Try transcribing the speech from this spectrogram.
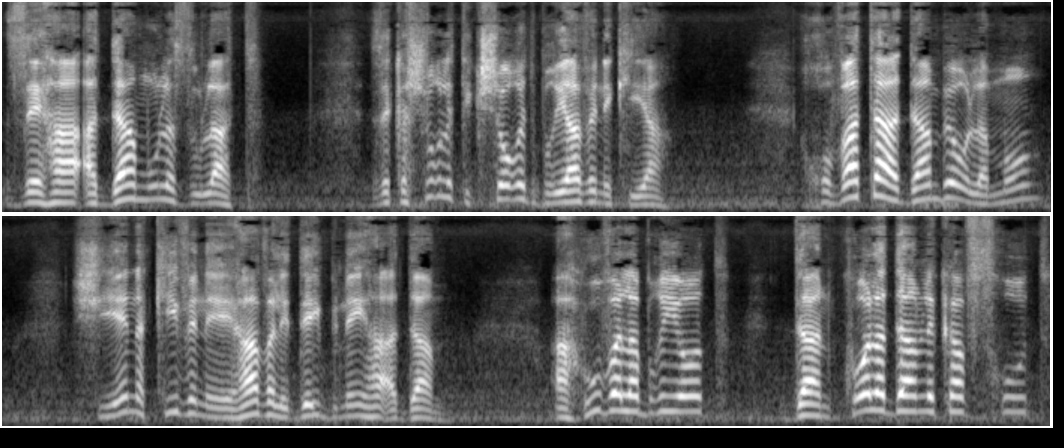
זה האדם מול הזולת. זה קשור לתקשורת בריאה ונקייה. חובת האדם בעולמו שיהיה נקי ונאהב על ידי בני האדם. אהוב על הבריות, דן כל אדם לכף זכות,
